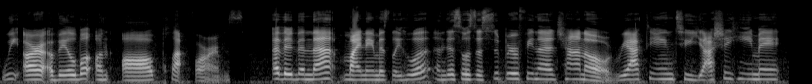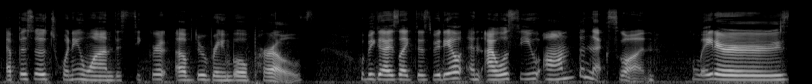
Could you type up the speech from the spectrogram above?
We are available on all platforms. Other than that, my name is Lehua, and this was the Superfina channel reacting to Yashahime episode 21, The Secret of the Rainbow Pearls. Hope you guys like this video, and I will see you on the next one. Laters!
